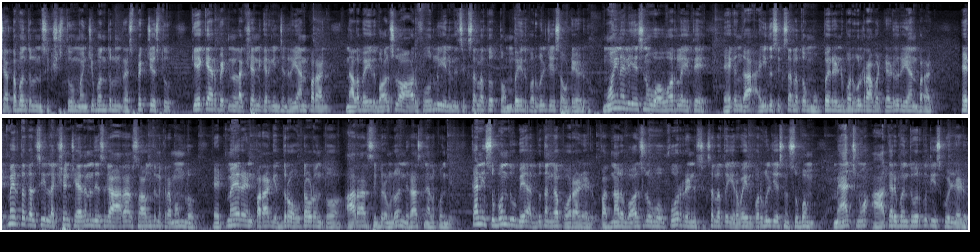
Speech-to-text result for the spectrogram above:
చెత్తబంతులను శిక్షిస్తూ మంచి బంతులను రెస్పెక్ట్ చేస్తూ కేకేఆర్ పెట్టిన లక్ష్యాన్ని కరిగించిన రియాన్ పరాగ్ నలభై ఐదు బాల్స్లో ఆరు ఫోర్లు ఎనిమిది సిక్సర్లతో తొంభై ఐదు పరుగులు చేసి అవుట్ అయ్యాడు. మోయిన్ అలీ వేసిన ఓవర్లో అయితే ఏకంగా ఐదు సిక్సర్లతో ముప్పై రెండు పరుగులు రాబట్టాడు రియాన్ పరాగ్. హెట్మైర్తో కలిసి లక్ష్యం ఛేదన దిశగా ఆర్ఆర్ సాగుతున్న క్రమంలో హెట్మైర్ అండ్ పరాగ్ ఇద్దరు అవుట్ అవడంతో ఆర్ఆర్ శిబిరంలో నిరాశ నెలకొంది. కానీ శుభం దూబే అద్భుతంగా పోరాడాడు. పద్నాలుగు బాల్స్లో ఓ ఫోర్ రెండు సిక్సర్లతో ఇరవై ఐదు పరుగులు చేసిన శుభం మ్యాచ్ను ఆఖరి బంతి వరకు తీసుకువెళ్ళాడు.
